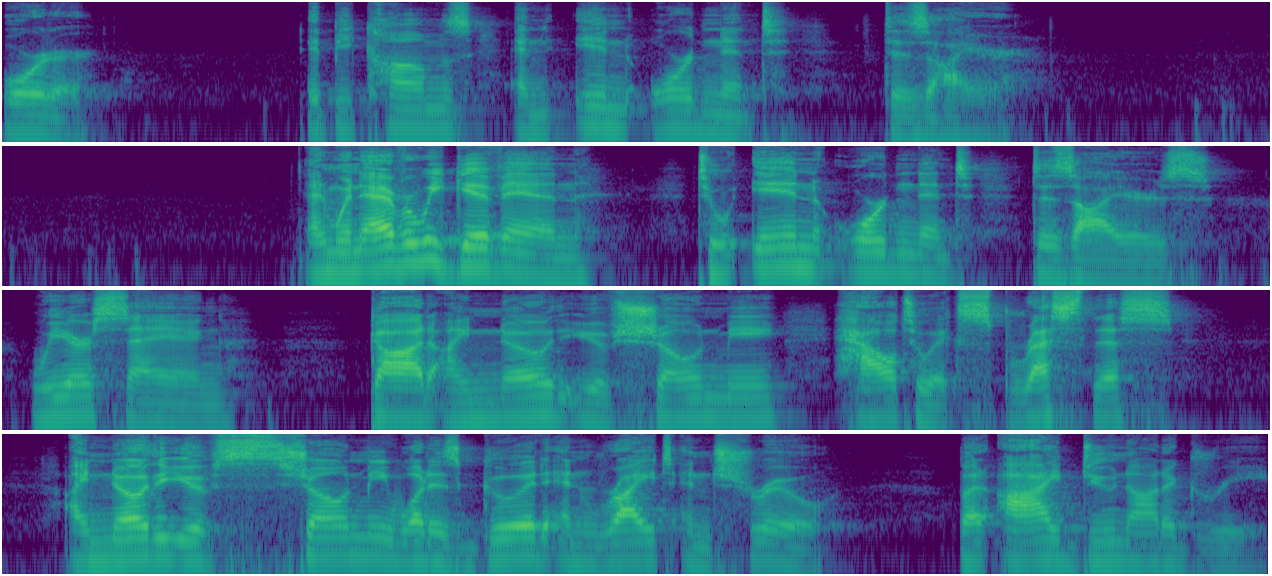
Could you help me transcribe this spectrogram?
order. It becomes an inordinate desire. And whenever we give in to inordinate desires, we are saying, God, I know that you have shown me how to express this. I know that you have shown me what is good and right and true, but I do not agree.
